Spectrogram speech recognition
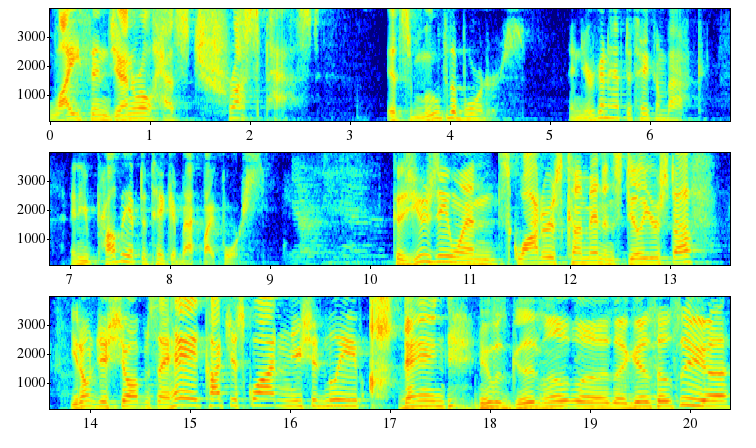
life in general has trespassed. It's moved the borders, and you're going to have to take them back. And you probably have to take it back by force. Because usually when squatters come in and steal your stuff, you don't just show up and say, hey, caught you squatting, you should leave. Ah, dang, it was good while it was. I guess I'll see ya.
